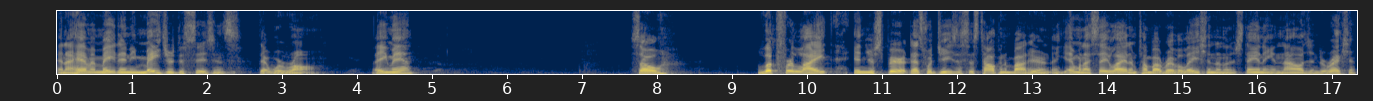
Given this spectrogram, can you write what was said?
and I haven't made any major decisions that were wrong. Amen? So, look for light in your spirit. That's what Jesus is talking about here. And again, when I say light, I'm talking about revelation and understanding and knowledge and direction.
